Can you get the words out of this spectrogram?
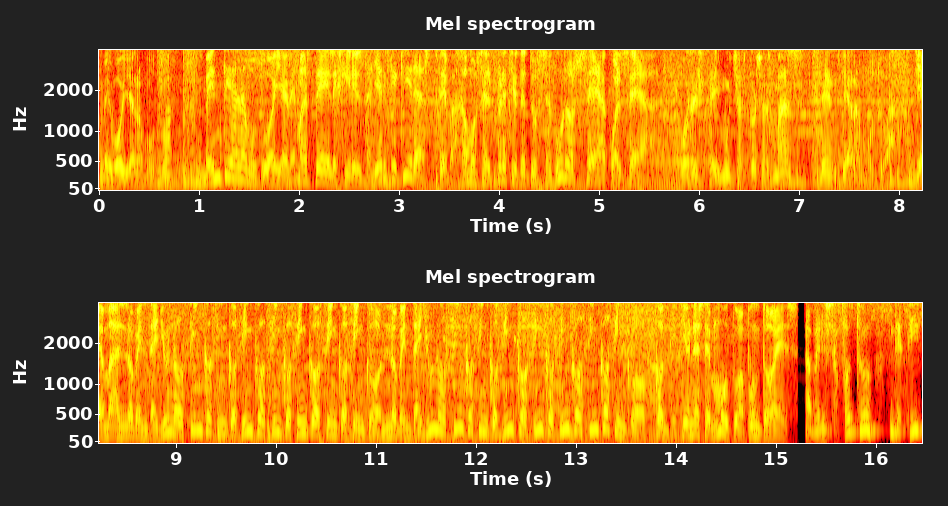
me voy a la mutua. Vente a la mutua y además de elegir el taller que quieras, te bajamos el precio de tus seguros, sea cual sea. Por este y muchas cosas más, vente a la mutua. Llama al 91 555 5555. 91 555 5555. Condiciones en mutua.es. A ver esa foto, decir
